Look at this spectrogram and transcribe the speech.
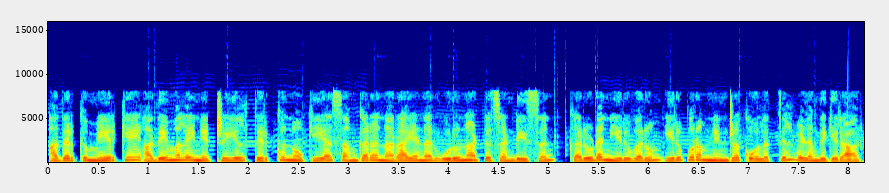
அதற்கு மேற்கே அதேமலை நெற்றியில் தெற்கு நோக்கிய சங்கர நாராயணர் உருநாட்டு சண்டீசன் கருடன் இருவரும் இருபுறம் நின்ற கோலத்தில் விளங்குகிறார்.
